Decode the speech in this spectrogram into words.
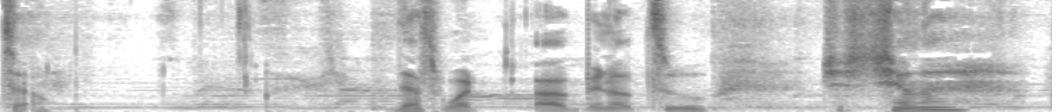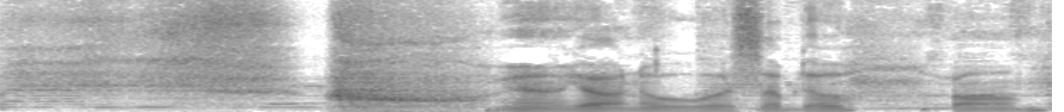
So, that's what I've been up to. Just chilling. yeah, y'all know what's up though. Um,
